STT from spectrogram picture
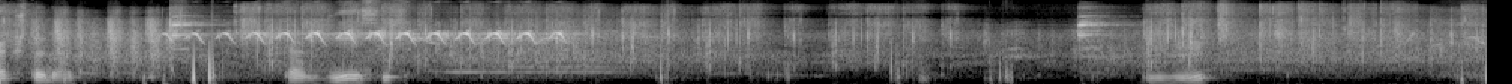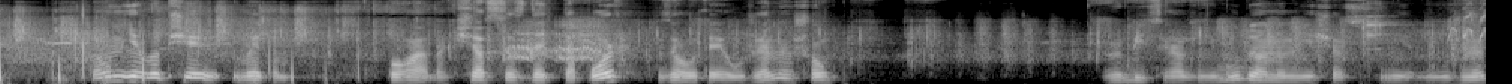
Так что да. Так, 10. Угу. А у меня вообще в этом планах сейчас создать топор. Золото я уже нашел. Рубить сразу не буду, оно мне сейчас не нужно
